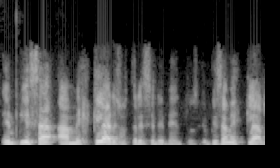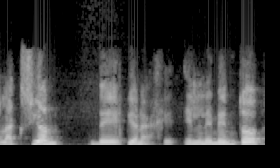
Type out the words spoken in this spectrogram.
empieza a mezclar esos tres elementos, empieza a mezclar la acción de espionaje, el elemento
